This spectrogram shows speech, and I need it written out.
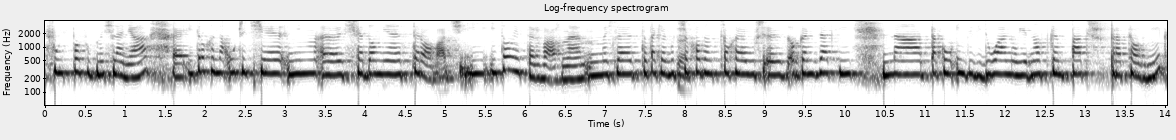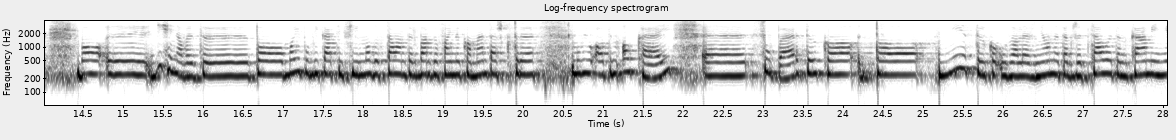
swój sposób myślenia i trochę nauczyć się nim świadomie sterować. I, i to jest też ważne. Myślę, to tak jakby tak. przechodząc trochę już e, z organizacji na taką indywidualną jednostkę, patrz pracownik, bo y, dzisiaj nawet y, po mojej publikacji filmu dostałam też bardzo fajny komentarz, który mówił o tym, ok, y, super, tylko to nie jest tylko uzależnione, także cały ten kamień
